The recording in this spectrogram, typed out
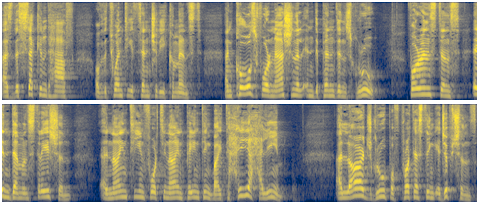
as the second half of the 20th century commenced, and calls for national independence grew. For instance, in demonstration, a 1949 painting by Tahiyya Halim, a large group of protesting Egyptians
